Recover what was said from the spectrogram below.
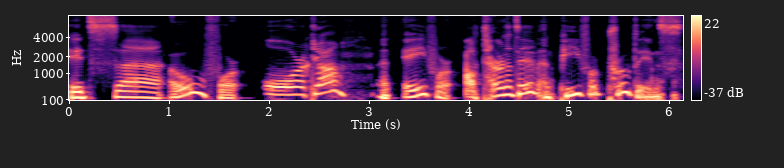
It's uh, O for Orkla, and A for alternative, and P for proteins.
